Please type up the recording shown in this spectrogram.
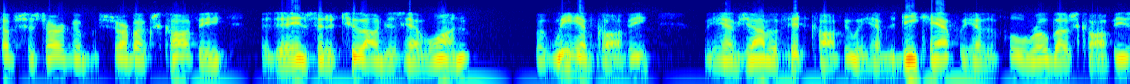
cups of Starbucks coffee a day instead of two. I'll just have one. But we have coffee, we have Java Fit coffee. We have the decaf. We have the full robust coffees.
